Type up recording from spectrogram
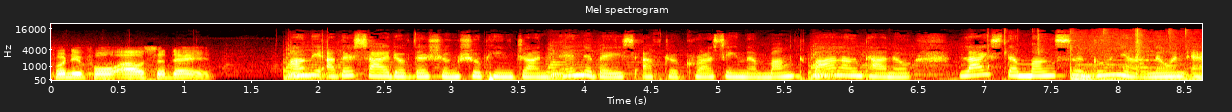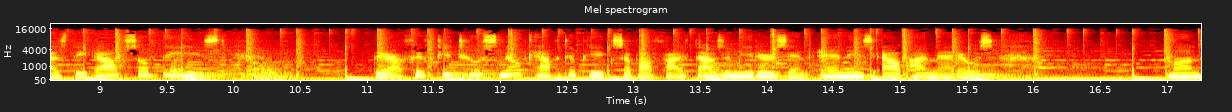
24 hours a day. On the other side of the Shenshuping Giant Panda Base after crossing the Mount Balang Tunnel lies the Mount Siguniang known as the Alps of the East. There are 52 snow-capped peaks about 5,000 meters and Annie's alpine meadows. Mount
